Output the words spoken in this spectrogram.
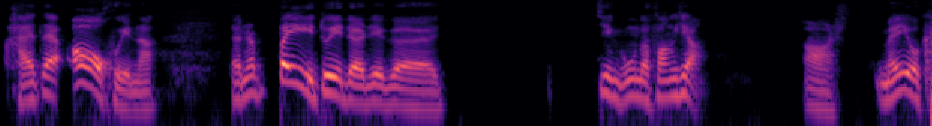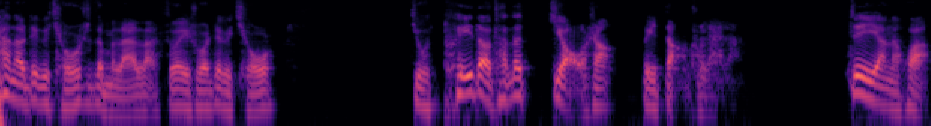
还在懊悔呢，在那背对着这个进攻的方向啊，没有看到这个球是怎么来了，所以说这个球就推到他的脚上被挡出来了。这样的话。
